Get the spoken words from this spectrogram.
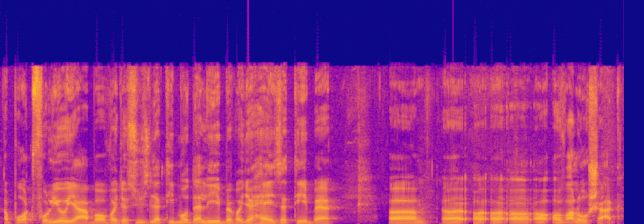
a portfóliójába, vagy az üzleti modellébe, vagy a helyzetébe a, a, a, a, a valóság.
